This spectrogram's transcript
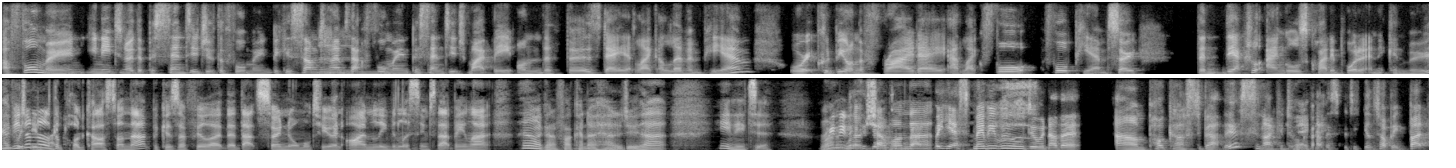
a full moon, you need to know the percentage of the full moon because sometimes that full Mm. moon percentage might be on the Thursday at like 11 p.m. or it could be on the Friday at like 4 4 p.m. So then the actual angle is quite important and it can move. Have you done another like- podcast on that? Because I feel like that that's so normal to you, and I'm even listening to that, being like, "Oh, I gotta fucking know how to do that." You need to we run need a workshop on it. that. But yes, maybe we will do another um, podcast about this and I can talk Yeah, about this particular topic. But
